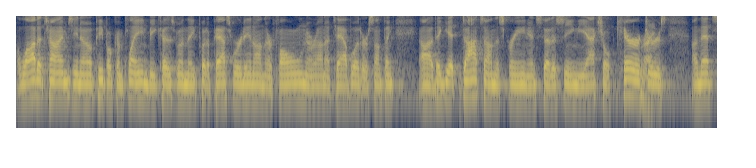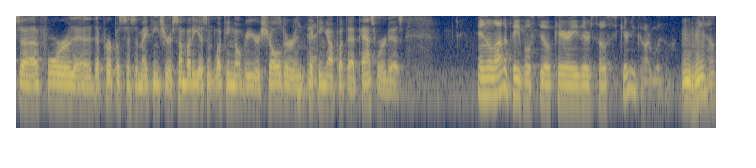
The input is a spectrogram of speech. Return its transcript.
a lot of times, you know, people complain because when they put a password in on their phone or on a tablet or something, uh, they get dots on the screen instead of seeing the actual characters. And that's uh, for the, the purposes of making sure somebody isn't looking over your shoulder and Exactly. picking up what that password is. And a lot of people still carry their social security card with them, Mm-hmm. you know,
